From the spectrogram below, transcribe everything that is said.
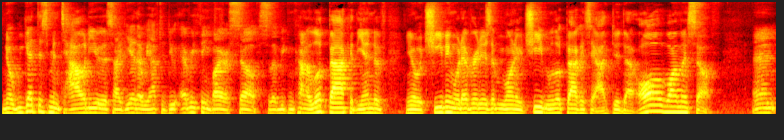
you know we get this mentality or this idea that we have to do everything by ourselves so that we can kind of look back at the end of you know achieving whatever it is that we want to achieve and we look back and say i did that all by myself and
